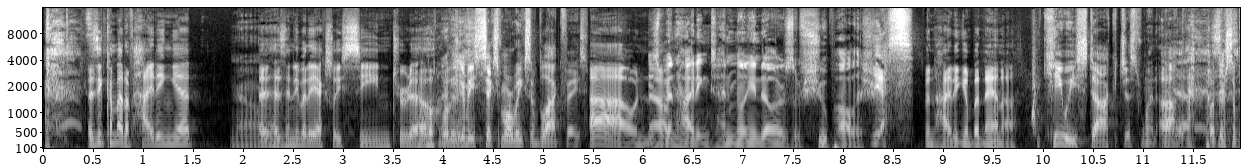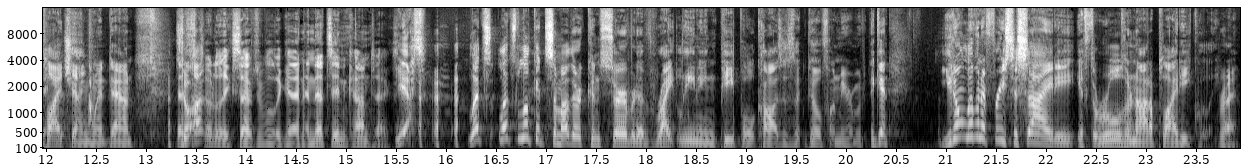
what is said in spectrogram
Has he come out of hiding yet? No. Uh, Has anybody actually seen Trudeau? well, there's going to be six more weeks of blackface. Oh no! He's been hiding $10 million of shoe polish. Yes. been hiding a banana. The Kiwi stock just went up, Yeah. but their supply chain went down. That's so, uh, totally acceptable again. And that's in context. yes, let's let's look at some other conservative, right-leaning people causes that GoFundMe removed. Again, you don't live in a free society if the rules are not applied equally. Right.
